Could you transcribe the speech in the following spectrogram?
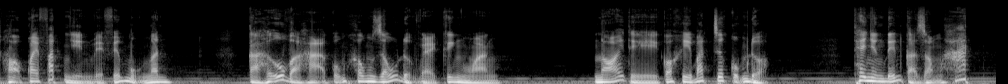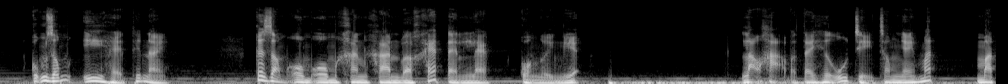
Họ quay phát nhìn về phía mụ ngân. Cả hữu và hạ cũng không giấu được vẻ kinh hoàng. Nói thì có khi bắt trước cũng được. Thế nhưng đến cả giọng hát Cũng giống y hệt thế này. Cái giọng ôm ôm khan khan và khét đèn lẹt của người nghiện Lão Hạ và tay hữu chỉ trong nháy mắt, Mặt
